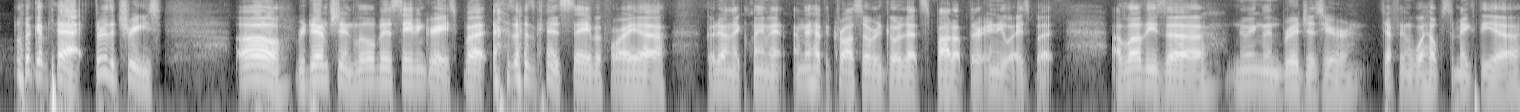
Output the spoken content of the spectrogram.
Look at that! Through the trees. Oh, redemption, a little bit of saving grace. But as I was going to say before I uh, go down and claim it, I'm going to have to cross over to go to that spot up there anyways. But I love these uh, New England bridges here. Definitely what helps to make the uh,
